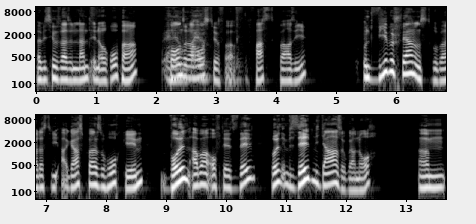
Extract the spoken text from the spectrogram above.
äh, beziehungsweise ein Land in Europa, In vor unserer Europa, ja. Haustür fa- fast quasi. Und wir beschweren uns darüber, dass die Gaspreise hochgehen, wollen aber auf derselben, wollen im selben Jahr sogar noch, ähm,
